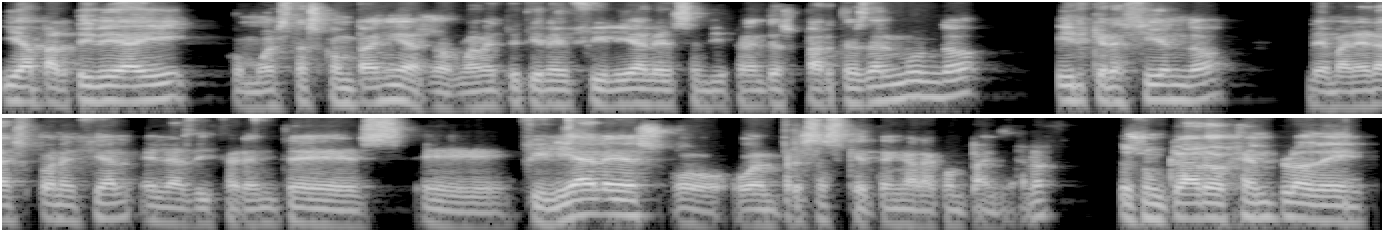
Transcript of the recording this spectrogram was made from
y a partir de ahí, como estas compañías normalmente tienen filiales en diferentes partes del mundo, ir creciendo de manera exponencial en las diferentes eh, filiales o, empresas que tenga la compañía. ¿no? Es un claro ejemplo de,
